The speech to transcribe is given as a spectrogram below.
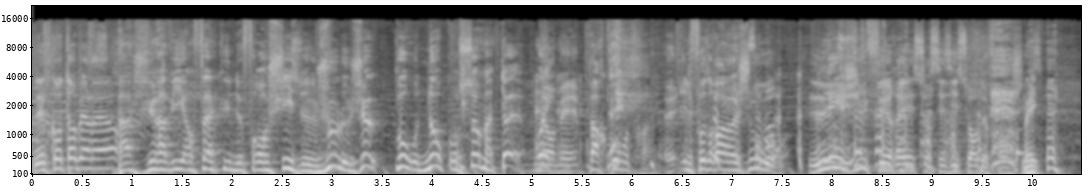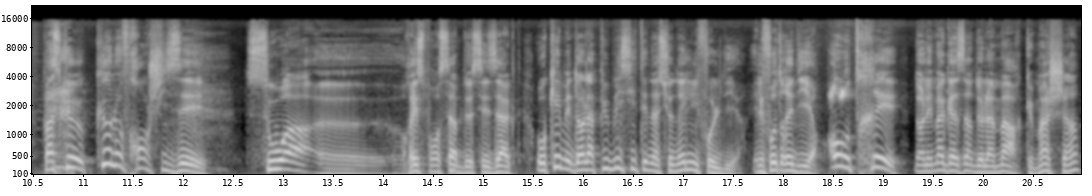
Vous êtes content Bernard? Ah, je suis ravi enfin qu'une franchise joue le jeu pour nos consommateurs. Non, mais par contre, euh, il faudra un jour légiférer sur ces histoires de franchise. Parce que que le franchisé soit euh, responsable de ses actes, ok, mais dans la publicité nationale, il faut le dire. Il faudrait dire entrez dans les magasins de la marque machin.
